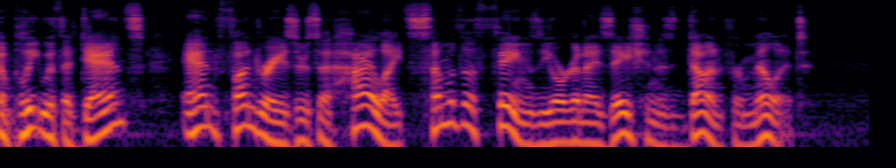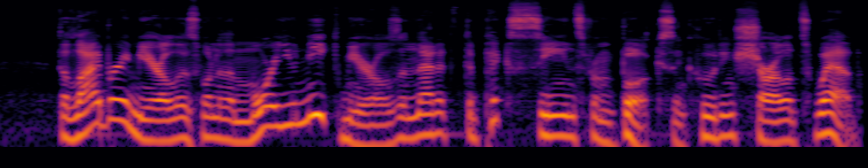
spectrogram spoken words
complete with a dance and fundraisers that highlight some of the things the organization has done for Millet. The library mural is one of the more unique murals in that it depicts scenes from books, including Charlotte's Web,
